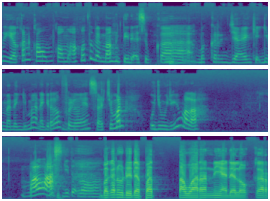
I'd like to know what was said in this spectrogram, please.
oh iya kan kaum kaum aku tuh memang tidak suka bekerja yang kayak gimana gimana kita kan freelancer cuman ujung-ujungnya malah malas gitu loh Bahkan udah dapat tawaran nih ada loker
